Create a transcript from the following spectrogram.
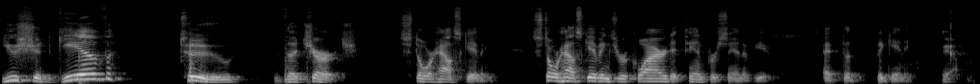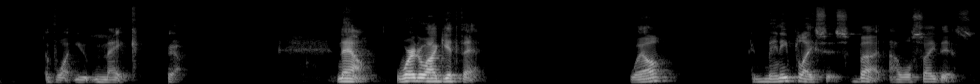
You should give to the church, storehouse giving. Storehouse giving is required at 10% of you at the beginning. Yeah. Of what you make. Yeah. Now, where do I get that? Well, in many places, but I will say this.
